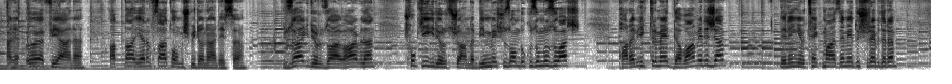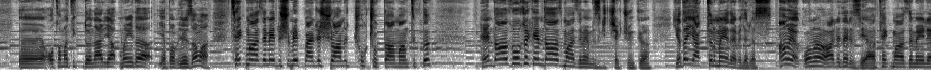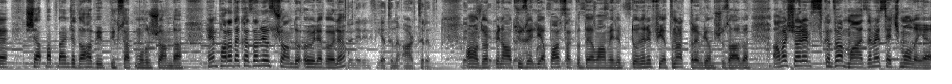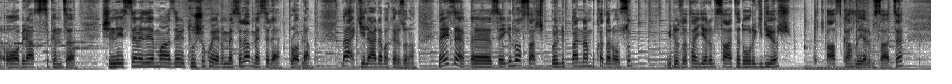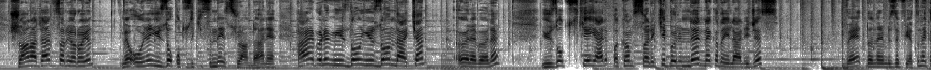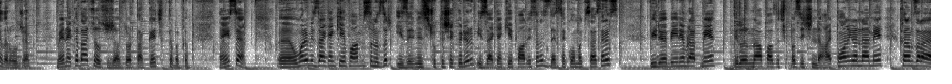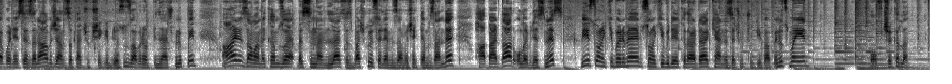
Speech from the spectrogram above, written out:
Hani öf yani. Hatta yarım saat olmuş video neredeyse. Güzel gidiyoruz abi harbiden. Çok iyi gidiyoruz şu anda. 1519'umuz var. Para biriktirmeye devam edeceğim. Dediğim gibi tek malzemeye düşürebilirim. Ee, otomatik döner yapmayı da yapabiliriz ama tek malzemeye düşürmek bence şu anlık çok çok daha mantıklı. Hem daha az olacak hem daha az malzememiz gidecek çünkü. Ya da yaktırmaya da biliriz. Ama yok onu hallederiz ya. Tek malzemeyle şey yapmak bence daha büyük yükseltme olur şu anda. Hem para da kazanıyoruz şu anda öyle böyle. Dönerin fiyatını artırın. Ve Aa müşterinin 4650 döner yaparsak da devam edip dönerin fiyatını arttırabiliyormuşuz abi. Ama şöyle bir sıkıntı var malzeme seçme olayı. O biraz sıkıntı. Şimdi istemediğim malzeme tuşu koyarım mesela mesele problem. Belki ileride bakarız ona. Neyse e, sevgili dostlar bölüp benden bu kadar olsun. Video zaten yarım saate doğru gidiyor. Az kaldı yarım saate. Şu an acayip sarıyor oyun. Ve oyunun %32'sindeyiz şu anda. Hani her bölüm %10 %10 derken öyle böyle. %32'ye gelip bakalım sonraki bölümde ne kadar ilerleyeceğiz. Ve dönerimizin fiyatı ne kadar olacak. Ve ne kadar çalışacağız? 4 dakikaya çıktı bakın. Neyse. Ee, umarım izlerken keyif almışsınızdır. İzlediğiniz için çok teşekkür ediyorum. İzlerken keyif aldıysanız, destek olmak isterseniz videoya beğeni bırakmayı, videoların daha fazla çıkması için de hype puanı göndermeyi, kanalımıza abone değilseniz de ne yapacağınızı zaten çok şekilde biliyorsunuz. Abone olup bildirim açmayı unutmayın. Aynı zamanda kanalımıza yapmasından dilerseniz başka ülkelerimizden ve çeklerimizden de haberdar olabilirsiniz. Bir sonraki bölüme, bir sonraki videoya kadar da kendinize çok çok iyi bakmayı unutmayın. Hoşçakalın.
